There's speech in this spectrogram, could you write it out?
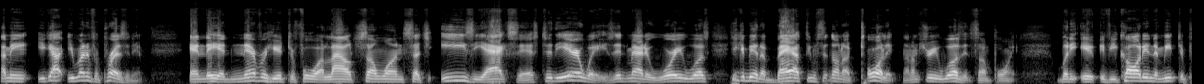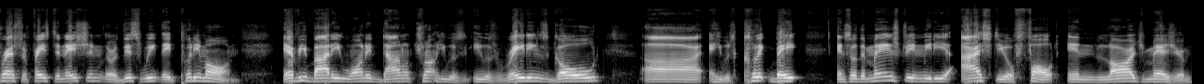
I mean, you got you're running for president, and they had never heretofore allowed someone such easy access to the airways. It didn't matter where he was; he could be in a bathroom sitting on a toilet, and I'm sure he was at some point. But if he called in to meet the press or face the nation, or this week they'd put him on. Everybody wanted Donald Trump. He was he was ratings gold, uh, and he was clickbait. And so the mainstream media, I still fault in large measure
